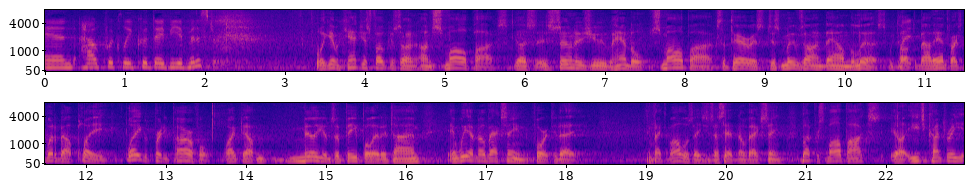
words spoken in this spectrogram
and how quickly could they be administered? Well, again, we can't just focus on, on smallpox because as soon as you handle smallpox, the terrorist just moves on down the list. We talked but, about anthrax. What about plague? Plague was pretty powerful, wiped out millions of people at a time, and we have no vaccine for it today. In fact, of all those agents, I said no vaccine. But for smallpox, uh, each country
